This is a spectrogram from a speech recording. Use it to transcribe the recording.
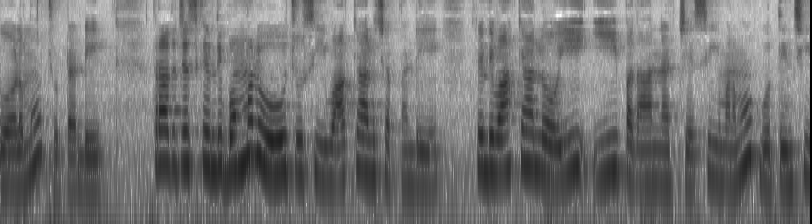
గోళము చుట్టండి. తర్వాత వచ్చేసి క్రింది బొమ్మలు చూసి వాక్యాలు చెప్పండి. క్రింది వాక్యాల్లో ఈ ఈ పదాన్ని చేసి మనము గుర్తించి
